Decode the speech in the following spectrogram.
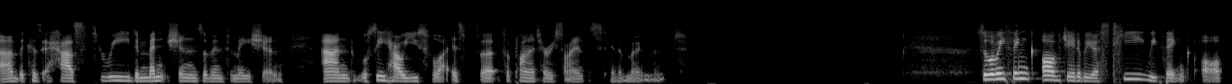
um, because it has three dimensions of information. And we'll see how useful that is for, for planetary science in a moment. So when we think of JWST, we think of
